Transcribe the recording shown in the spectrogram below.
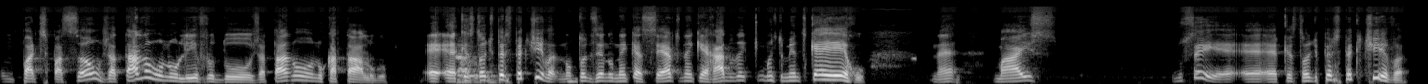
um, participação já está no, no, livro do, já está no, no, catálogo. É, é tá questão de perspectiva. Não estou dizendo nem que é certo, nem que é errado, nem que, muito menos que é erro, né? Mas não sei, é, é, é questão de perspectiva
